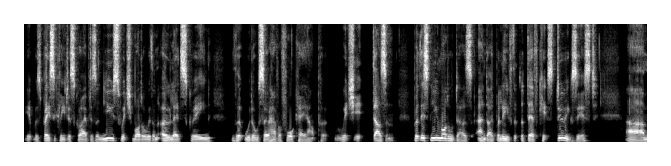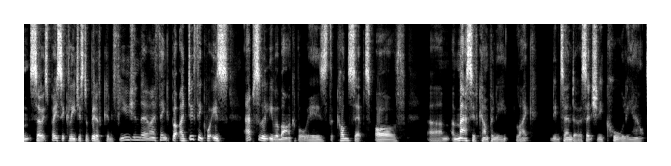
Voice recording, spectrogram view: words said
It was basically described as a new Switch model with an OLED screen that would also have a 4K output, which it doesn't. But this new model does, and I believe that the dev kits do exist. Um, so it's basically just a bit of confusion there, I think. But I do think what is absolutely remarkable is the concept of um, a massive company like Nintendo essentially calling out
